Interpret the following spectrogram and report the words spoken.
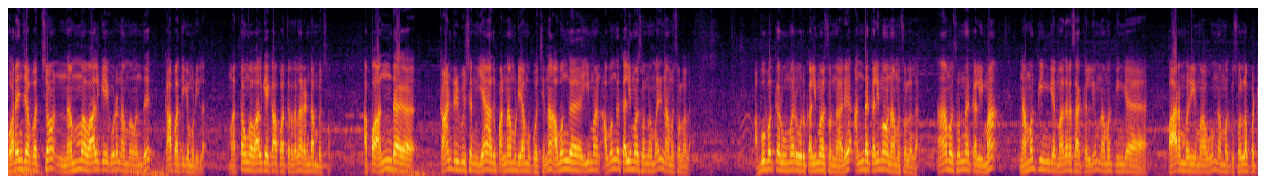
குறைஞ்சபட்சம் நம்ம வாழ்க்கையை கூட நம்ம வந்து காப்பாற்றிக்க முடியல. மற்றவங்க வாழ்க்கையை காப்பாற்றுறதெல்லாம் ரெண்டாம் பட்சம். அப்போ அந்த கான்ட்ரிபியூஷன் ஏன் அது பண்ண முடியாமல் போச்சுன்னா அவங்க ஈமான் அவங்க களிமா சொன்ன மாதிரி நாம் சொல்லலை. அபூபக்கர் உமர் ஒரு களிமா சொன்னார். அந்த களிமாவை நாம் சொல்லலை. நாம் சொன்ன களிமா நமக்கு இங்கே மதரசாக்கள்லையும் நமக்கு இங்கே பாரம்பரியமாகவும் நமக்கு சொல்லப்பட்ட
